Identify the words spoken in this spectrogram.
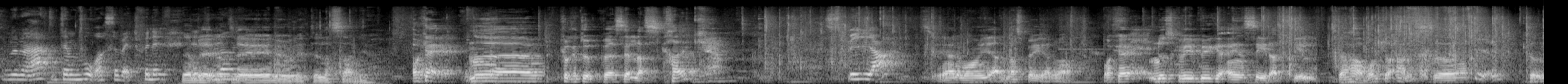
som hon har ätit en vår servett. För det, är nog lite lasagne. Okej, nu har jag plockat upp eh, Sellas kräk. Spya. Ja, det var en jävla spya det där. Okej, nu ska vi bygga en sida till. Det här var inte alls uh, Kul.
